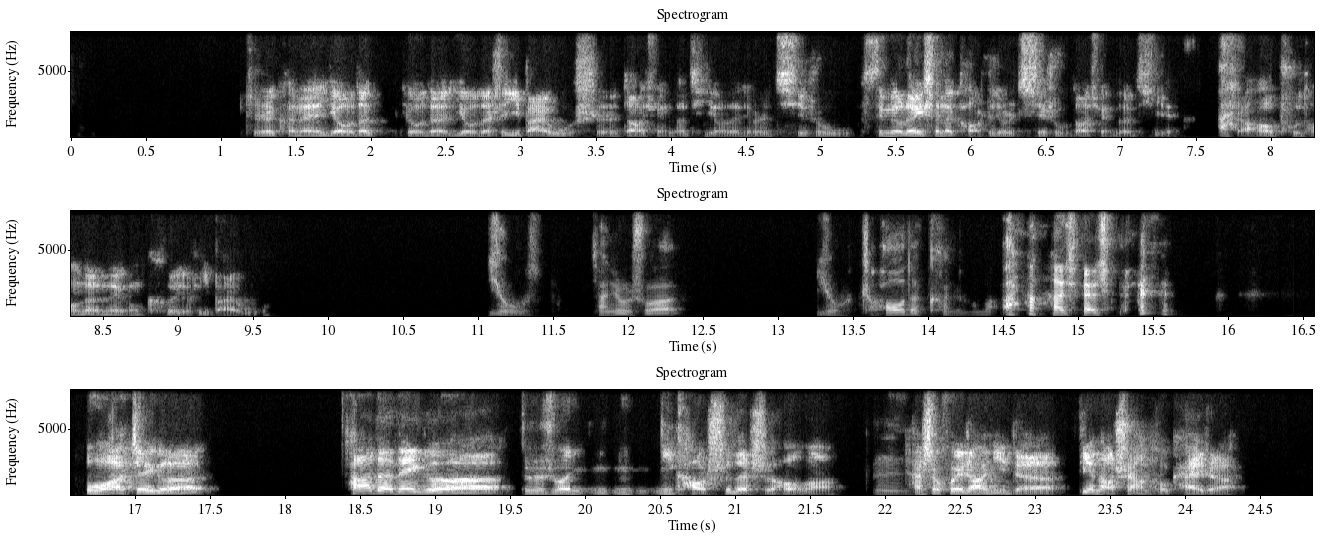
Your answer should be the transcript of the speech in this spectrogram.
只是可能有的有的有的是一百五十道选择题，有的就是七十五。simulation 的考试就是七十五道选择题哎，然后普通的那种课就是一百五。有，咱就是说有抄的可能吗？这 这哇，这个他的那个就是说你你你考试的时候嘛，嗯，它是会让你的电脑摄像头开着，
